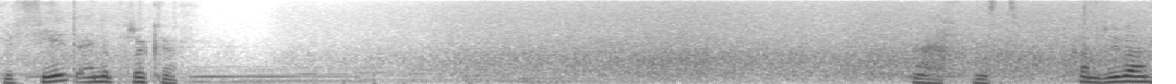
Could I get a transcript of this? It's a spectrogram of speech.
Hier fehlt eine Brücke. Ach, Mist. Komm rüber.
